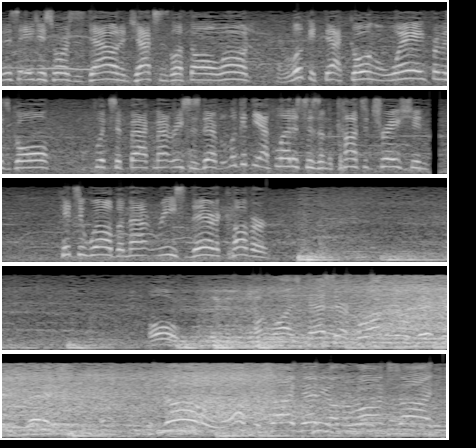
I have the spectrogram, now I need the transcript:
This A.J. Soares is down and Jackson's left all alone. And look at that going away from his goal. Flicks it back. Matt Reis is there. But look at the athleticism, the concentration. Hits it well, but Matt Reis there to cover. Oh, unwise pass there. Caraglio's in. Can he finish? No, off the side netting on the wrong side. He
